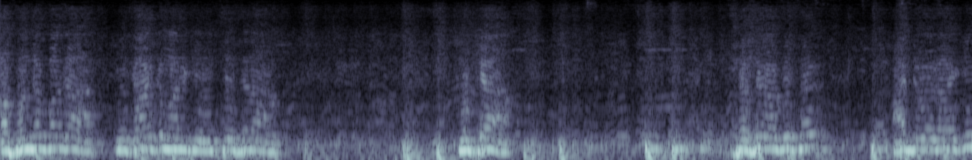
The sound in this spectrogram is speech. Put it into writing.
ఆ సందర్భంగా ఈ కార్యక్రమానికి ఇచ్చేసిన ముఖ్య స్పెషల్ ఆఫీసర్ ఆర్డీఓ గారికి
